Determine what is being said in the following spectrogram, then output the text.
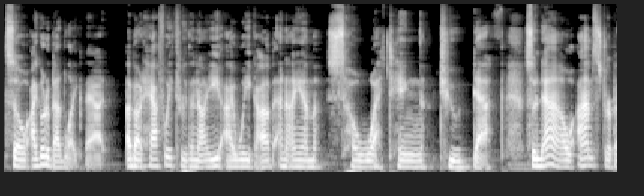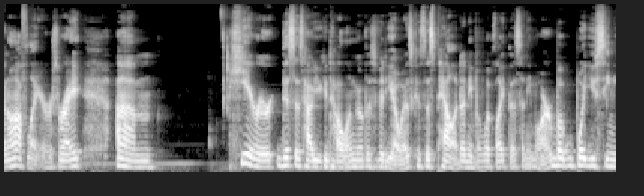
so I go to bed like that. About halfway through the night, I wake up and I am sweating to death. So now I'm stripping off layers, right? Um, here, this is how you can tell how long ago this video is because this palette doesn't even look like this anymore. But what you see me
